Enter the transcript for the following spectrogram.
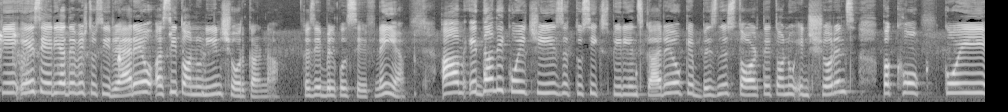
ਕਿ ਇਸ ਏਰੀਆ ਦੇ ਵਿੱਚ ਤੁਸੀਂ ਰਹਿ ਰਹੇ ਹੋ, ਅਸੀਂ ਤੁਹਾਨੂੰ ਨਹੀਂ ਇੰਸ਼ੋਰ ਕਰਨਾ ਕਿਉਂਕਿ ਇਹ ਬਿਲਕੁਲ ਸੇਫ ਨਹੀਂ ਹੈ Um, ਆਮ ਇਦਾਂ ਦੀ ਕੋਈ ਚੀਜ਼ ਤੁਸੀਂ ਐਕਸਪੀਰੀਅੰਸ ਕਰ ਰਹੇ ਹੋ ਕਿ ਬਿਜ਼ਨਸ ਤੌਰ ਤੇ ਤੁਹਾਨੂੰ ਇੰਸ਼ੋਰੈਂਸ ਪੱਖੋਂ ਕੋਈ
